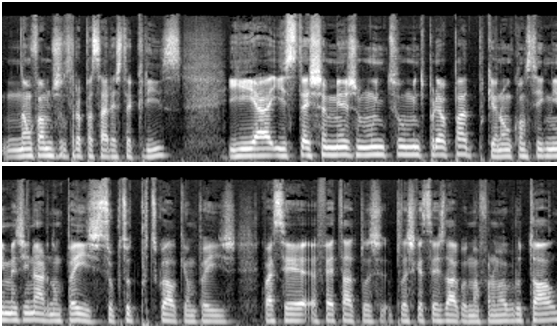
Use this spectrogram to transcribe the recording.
não vamos ultrapassar esta crise e isso deixa mesmo muito, muito preocupado porque eu não consigo me imaginar num país, sobretudo Portugal, que é um país que vai ser afetado pela, pela escassez de água de uma forma brutal,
